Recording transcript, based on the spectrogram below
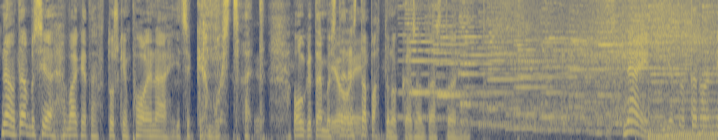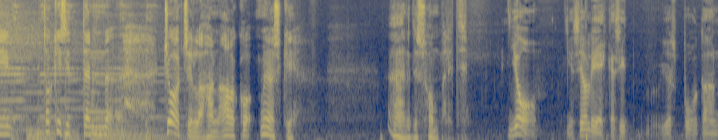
Nämä on tämmöisiä vaikeita, tuskin Paul enää itsekään muistaa, että onko tämmöistä Joo, edes ei. tapahtunutkaan, se on taas toinen Näin, ja tota noin, niin, toki sitten Georgillahan alkoi myöskin äänityshommelit. Joo, ja se oli ehkä sitten, jos puhutaan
